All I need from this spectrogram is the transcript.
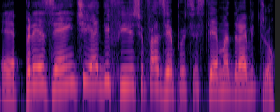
É, presente é difícil fazer por sistema drive-thru.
